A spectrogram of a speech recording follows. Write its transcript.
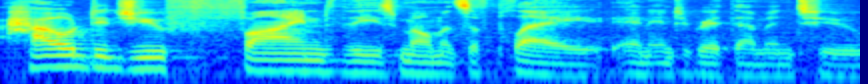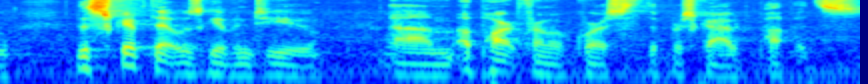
How did you find these moments of play and integrate them into the script that was given to you, um, apart from, of course, the prescribed puppets?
